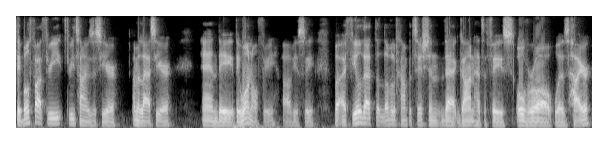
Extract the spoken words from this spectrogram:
They both fought three three times this year. I mean, last year, and they they won all three, obviously. But I feel that the level of competition that Gane had to face overall was higher.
